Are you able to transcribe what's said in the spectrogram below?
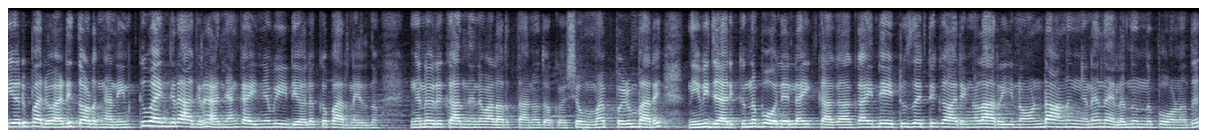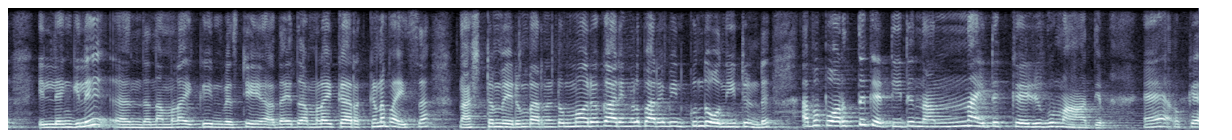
ഈ ഒരു പരിപാടി തുടങ്ങാൻ. എനിക്ക് ഭയങ്കര ആഗ്രഹമാണ്. ഞാൻ കഴിഞ്ഞ വീഡിയോയിലൊക്കെ പറഞ്ഞിരുന്നു. ഇങ്ങനെ ഒരു കന്നിനെ വളർത്താനോ ഇതൊക്കെ. പക്ഷെ ഉമ്മ എപ്പോഴും പറയും നീ വിചാരിക്കുന്ന പോലെയല്ല. ഇക്കാക്കാക്ക് അതിന്റെ എ ടു സെറ്റ് കാര്യങ്ങൾ അറിയണോണ്ടാണ് ഇങ്ങനെ നിലനിന്ന് പോണത്. ഇല്ലെങ്കിൽ എന്താ നമ്മളതിക്ക് ഇൻവെസ്റ്റ് ചെയ്യുക അതായത് നമ്മളതിക്ക് ഇറക്കണ പൈസ നഷ്ടം വരും പറഞ്ഞിട്ട് ഉമ്മ ഓരോ കാര്യങ്ങൾ പറയുമ്പോൾ എനിക്കും തോന്നിയിട്ടുണ്ട്. അപ്പോൾ പുറത്ത് കെട്ടിയിട്ട് നന്നായിട്ട് കഴുകും ആദ്യം. ഒക്കെ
